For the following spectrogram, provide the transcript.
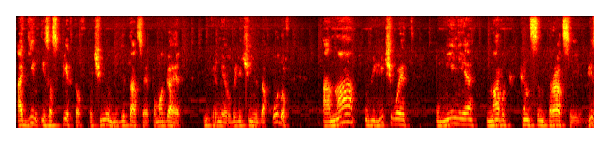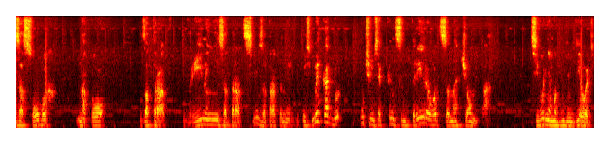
один из аспектов, почему медитация помогает, например, увеличению доходов, она увеличивает умение, навык концентрации без особых на то затрат времени, затрат сил, затрат энергии. То есть мы как бы учимся концентрироваться на чем-то. Сегодня мы будем делать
